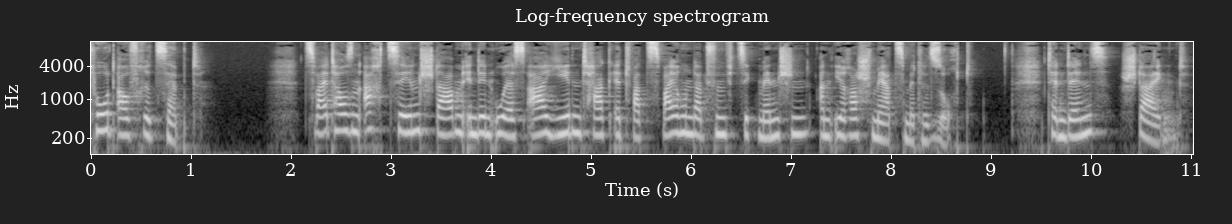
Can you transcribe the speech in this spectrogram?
Tod auf Rezept. 2018 starben in den USA jeden Tag etwa 250 Menschen an ihrer Schmerzmittelsucht. Tendenz steigend.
